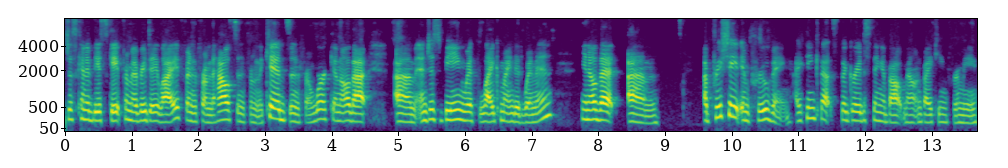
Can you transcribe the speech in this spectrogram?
just kind of the escape from everyday life and from the house and from the kids and from work and all that um, and just being with like-minded women you know that um, appreciate improving i think that's the greatest thing about mountain biking for me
